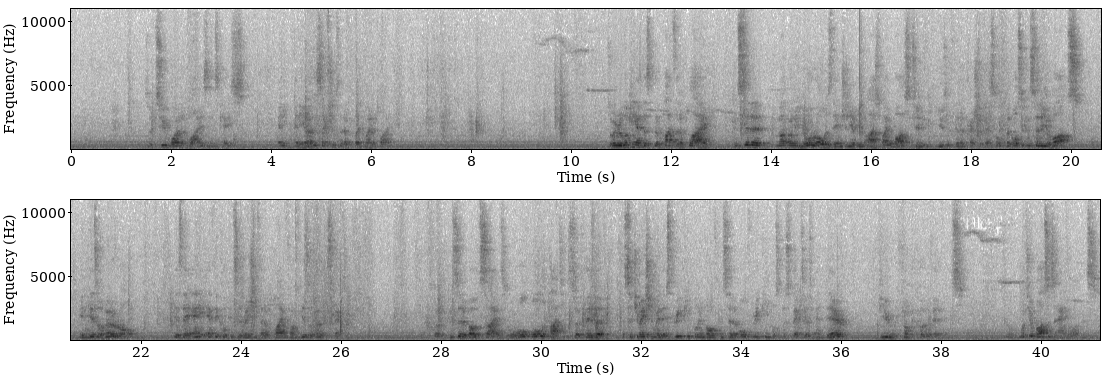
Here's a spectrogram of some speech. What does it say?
So two, one applies in this case. Any, any other sections that, have- that might apply? So when we're looking at this, the parts that apply, consider not only your role as the engineer being asked by your boss to use a thinner pressure vessel, but also consider your boss in his or her role. Is there any ethical considerations that apply from his or her perspective? So consider both sides, or all, all the parties. So if there's a, a situation where there's three people involved, consider all three people's perspective and their view from the code of ethics. So what's your boss's angle on this?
